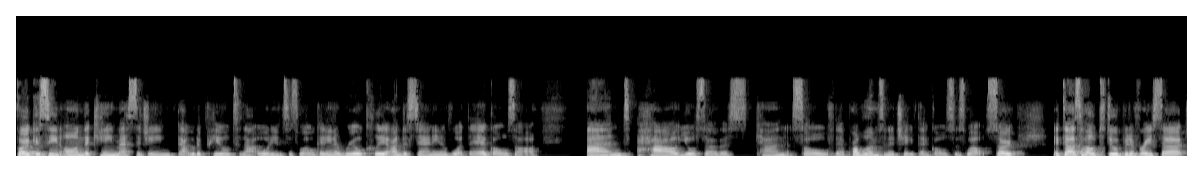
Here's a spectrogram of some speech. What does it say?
focusing on the key messaging that would appeal to that audience as well, getting a real clear understanding of what their goals are and how your service can solve their problems and achieve their goals as well. So it does help to do a bit of research.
